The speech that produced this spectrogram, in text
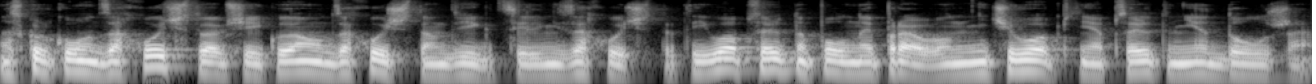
Насколько он захочет вообще, и куда он захочет там двигаться или не захочет. Это его абсолютно полное право, он ничего абсолютно не должен.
